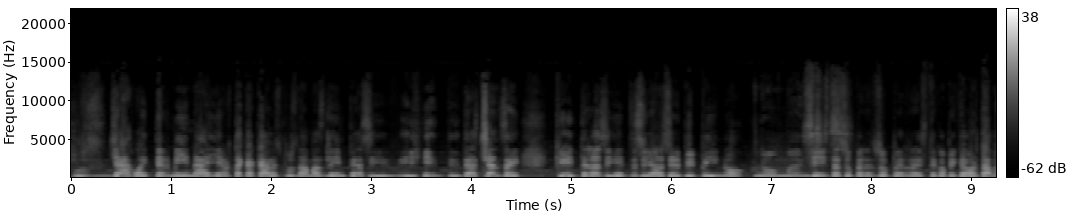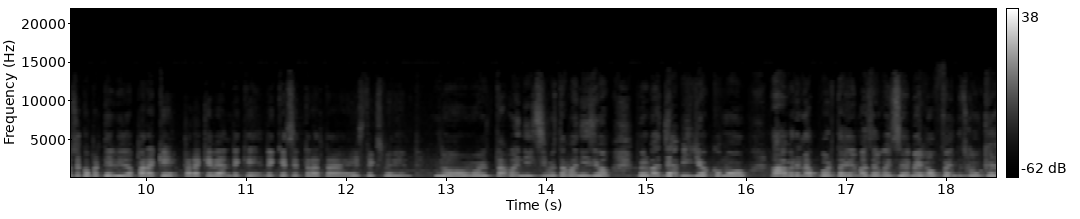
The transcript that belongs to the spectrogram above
pues ya, güey, termina y ahorita que acabes, pues nada más limpias y, y, y das chance que entre la siguiente señora a hacer pipí, ¿no? No manches. Sí, está súper, súper este, complicado. Ahorita vamos a compartir el video para que, para que vean de qué, de qué se trata este expediente. No, está buenísimo, está buenísimo. Pero además ya vi yo como abren la puerta y además el güey se mega ofende. Es como, ¿qué?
